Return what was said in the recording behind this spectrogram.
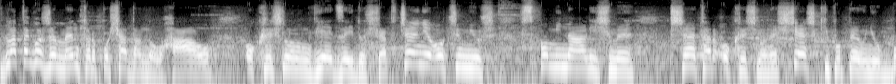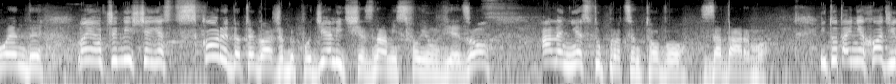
Dlatego, że mentor posiada know-how, określoną wiedzę i doświadczenie, o czym już wspominaliśmy, przetarł określone ścieżki, popełnił błędy, no i oczywiście jest skory do tego, ażeby podzielić się z nami swoją wiedzą, ale nie stuprocentowo za darmo. I tutaj nie chodzi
